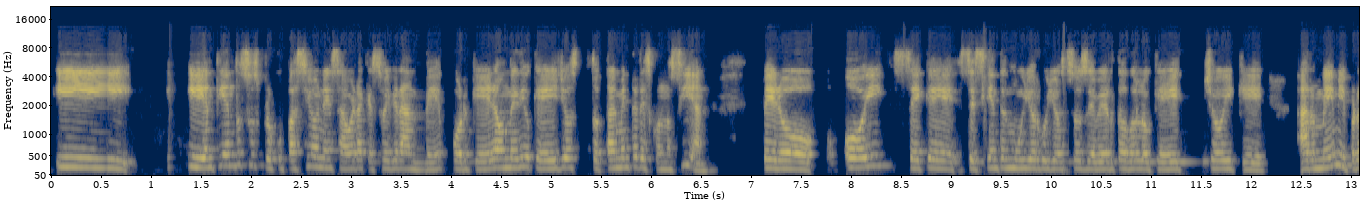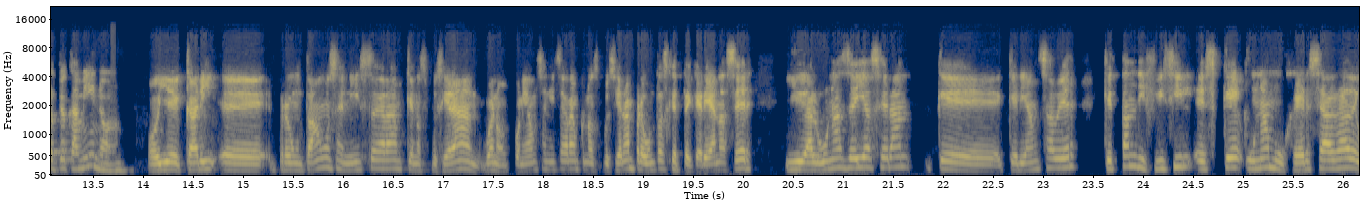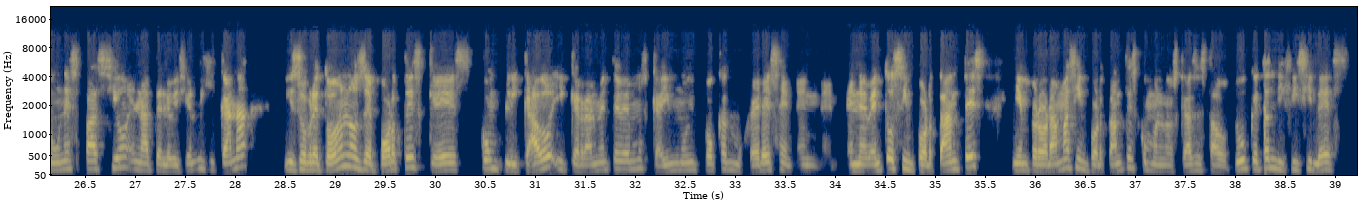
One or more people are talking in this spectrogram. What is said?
Y, y entiendo sus preocupaciones ahora que soy grande, porque era un medio que ellos totalmente desconocían pero hoy sé que se sienten muy orgullosos de ver todo lo que he hecho y que armé mi propio camino. Oye, Cari, eh, preguntábamos en Instagram que nos pusieran, bueno, poníamos en Instagram que nos pusieran preguntas que te querían hacer y algunas de ellas eran que querían saber qué tan difícil es que una mujer se haga de un espacio en la televisión mexicana y sobre todo en los deportes que es complicado y que realmente vemos que hay muy pocas mujeres en, en, eventos importantes y en programas importantes como en los que has estado tú. ¿Qué tan difícil es?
